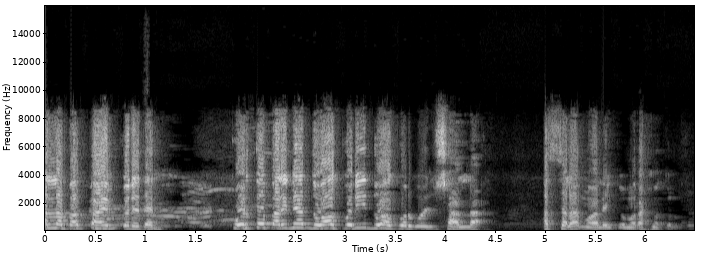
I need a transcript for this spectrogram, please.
আল্লাহ পাক কায়েম করে দেন। করতে পারি না, দোয়া করি, দোয়া করব ইনশাআল্লাহ। আসসালামু আলাইকুম রহমতুল্লাহ।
